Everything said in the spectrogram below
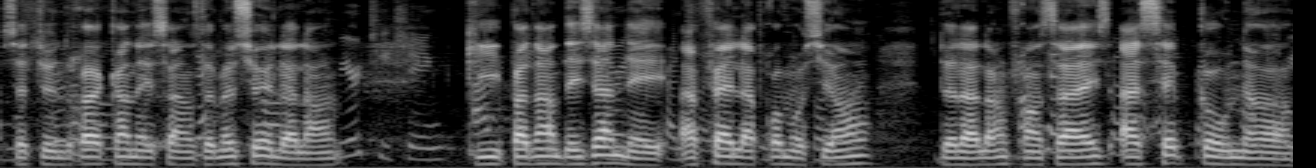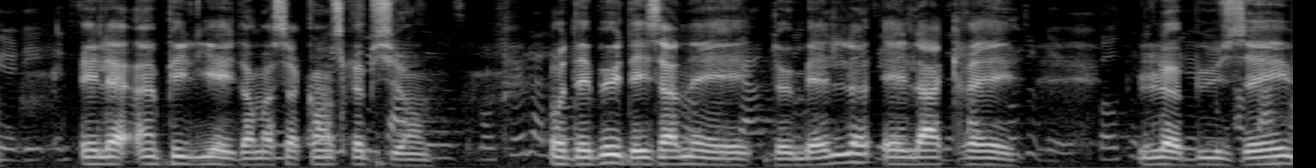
C'est une reconnaissance de M. Lalonde qui, pendant des années, a fait la promotion de la langue française à Sepco Nord. Il est un pilier dans ma circonscription. Au début des années 2000, il a créé le musée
